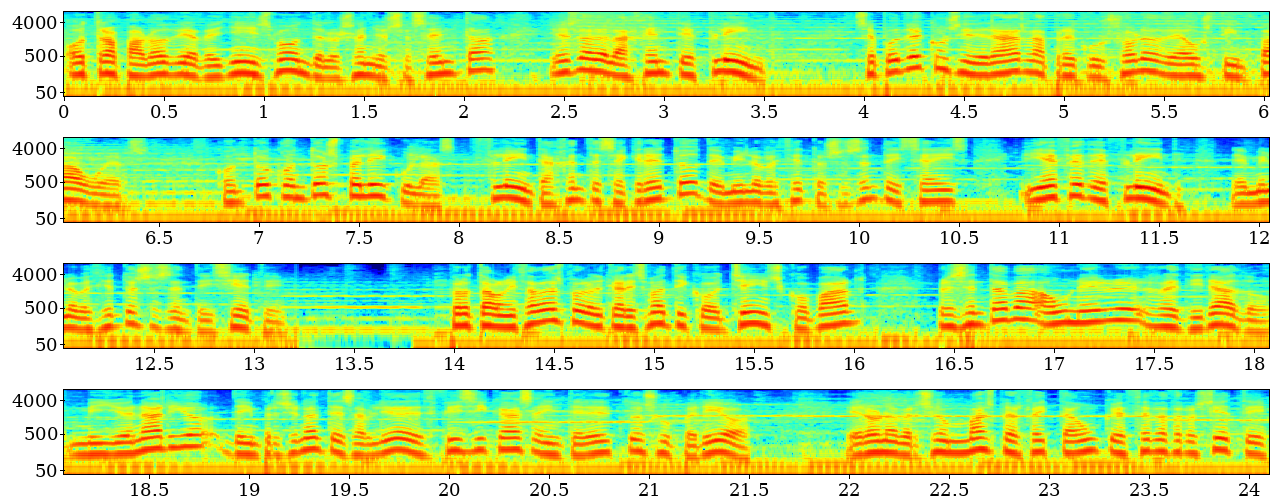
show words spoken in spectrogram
Otra parodia de James Bond de los años 60 es la del agente Flint. Se podría considerar la precursora de Austin Powers. Contó con dos películas, Flint, Agente Secreto, de 1966, y F de Flint, de 1967. Protagonizadas por el carismático James Covard, presentaba a un héroe retirado, millonario, de impresionantes habilidades físicas e intelecto superior. Era una versión más perfecta aún que 007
